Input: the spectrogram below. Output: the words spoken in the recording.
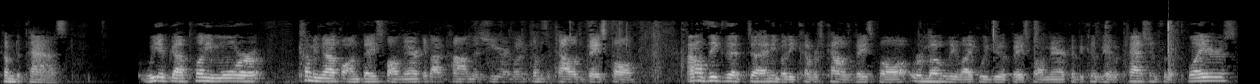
come to pass. We have got plenty more coming up on BaseballAmerica.com this year. And when it comes to college baseball, I don't think that uh, anybody covers college baseball remotely like we do at Baseball America because we have a passion for the players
